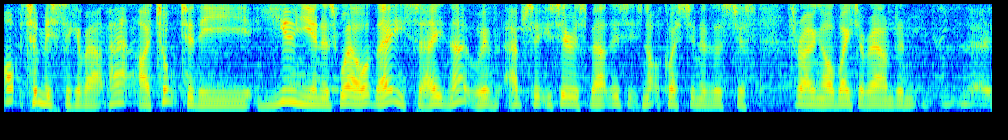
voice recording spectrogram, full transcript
optimistic about that. I talked to the union as well. They say, no, we're absolutely serious about this. It's not a question of us just throwing our weight around and uh,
